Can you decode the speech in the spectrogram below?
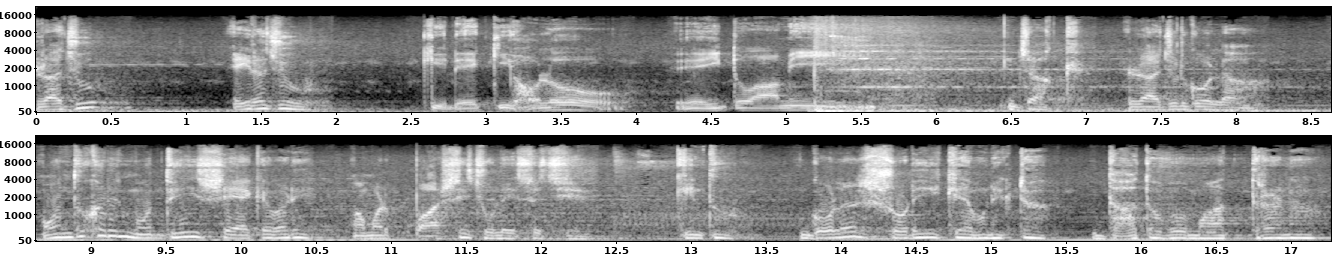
রাজু এই রাজু কি রে কি হলো? এই তো আমি। যাক রাজুর গলা। অন্ধকারের মধ্যেই সে একেবারে আমার পাশে চলে এসেছে। কিন্তু গলার স্বরেই কেমন একটা ধাতব মাত্রা না।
